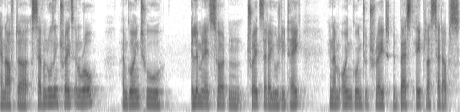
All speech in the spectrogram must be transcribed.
And after seven losing trades in a row, I'm going to eliminate certain trades that I usually take, and I'm only going to trade the best A plus setups.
